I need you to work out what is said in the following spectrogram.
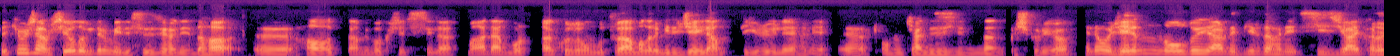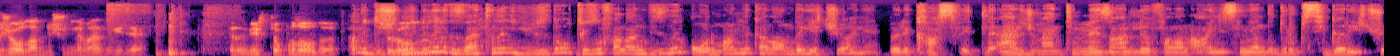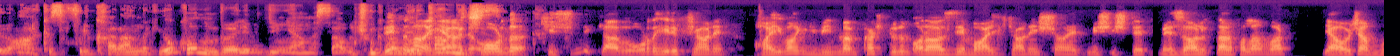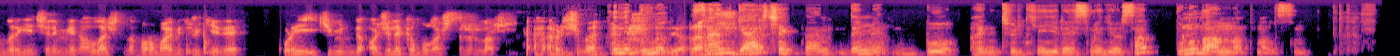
Peki hocam şey olabilir miydi sizce hani daha e, halktan bir bakış açısıyla madem Burhan Kuzum'un bu travmaları bir Ceylan figürüyle hani e, onun kendi zihninden kışkırıyor. Hele o Ceylan'ın olduğu yerde bir de hani CGI Karaca olan düşünülemez miydi? bir Topaloğlu. Abi düşünebilirdi zaten hani %30'u falan dizinin ormanlık alanda geçiyor hani. Böyle kasvetli Ercüment'in mezarlığı falan ailesinin yanında durup sigara içiyor. Arkası full karanlık. Yok oğlum böyle bir dünya mesela. Bu çok Değil mi lan Amerikan bir yani çizim. orada kesinlikle abi orada herif yani hayvan gibi bilmem kaç dönüm araziye malikane inşa etmiş işte mezarlıklar falan var. Ya hocam bunları geçelim yani Allah aşkına. Normal bir Türkiye'de orayı iki günde acele kamulaştırırlar. Ercüment. Hani bunu sen gerçekten değil mi bu hani Türkiye'yi resmediyorsan bunu da anlatmalısın.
